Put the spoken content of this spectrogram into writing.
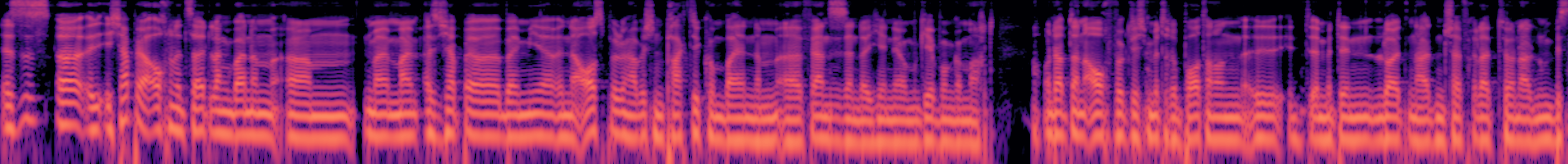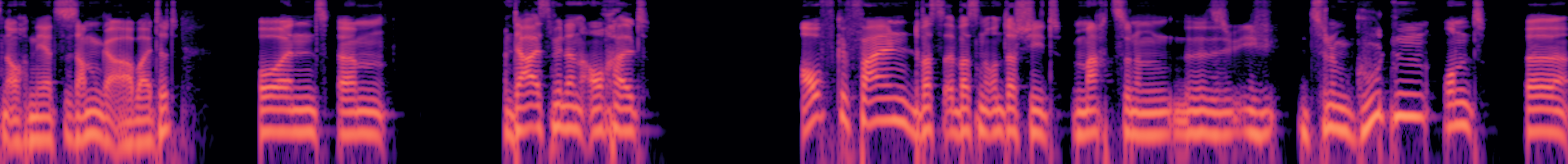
Es ist, äh, ich habe ja auch eine Zeit lang bei einem, ähm, mein, mein, also ich habe ja bei mir in der Ausbildung habe ich ein Praktikum bei einem äh, Fernsehsender hier in der Umgebung gemacht und habe dann auch wirklich mit Reportern und äh, mit den Leuten halt, den Chefredakteuren halt ein bisschen auch näher zusammengearbeitet. Und ähm, da ist mir dann auch halt aufgefallen, was, was einen Unterschied macht zu einem, äh, zu einem guten und, äh,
